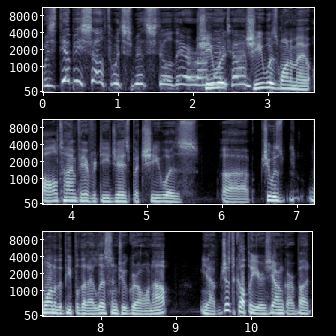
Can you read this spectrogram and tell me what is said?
Was Debbie Southwood Smith still there around she that was time? she was one of my all-time favorite DJs, but she was uh, she was one of the people that I listened to growing up. You know, just a couple years younger, but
